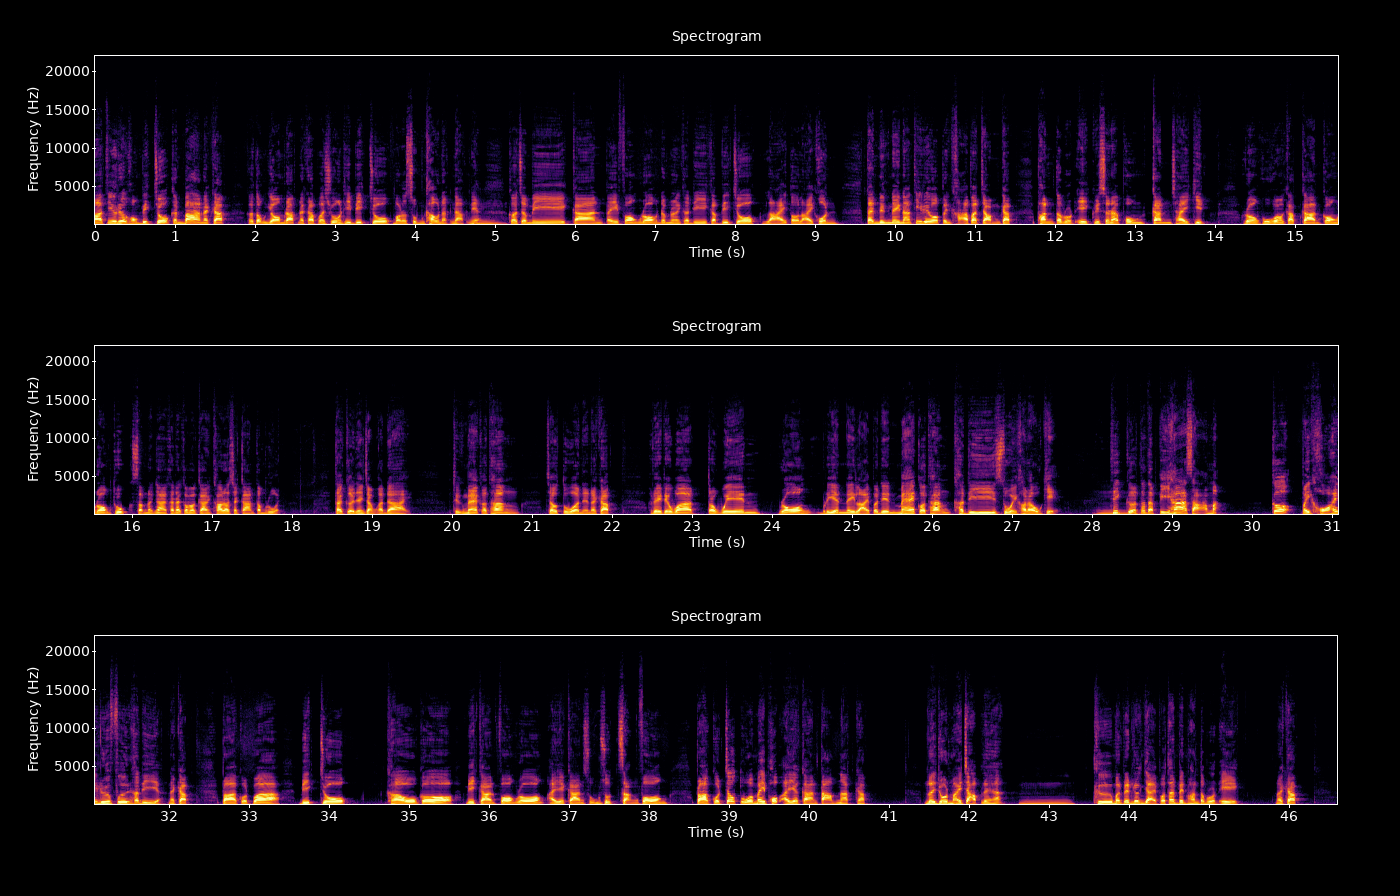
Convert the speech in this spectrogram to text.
มาที่เรื่องของบิ๊กโจ๊กกันบ้างนะครับ ก็ต้องยอมรับนะครับว่าช่วงที่บิ๊กโจ๊กมรสุมเข้าหนักๆเนี่ยก็จะมีการไปฟ้องร้องดำเนินคดีกับบิ๊กโจ๊กหลายต่อหลายคน แต่หนึ่งในนั้นที่เรียกว่าเป็นขาประจำครับ พันตำรวจเอกกฤษณพงศ์กันชัยกิจ รองผู้กำกับการกองร้องทุกข์สำนักงานคณะกรรมการข้าราชการตำรวจ ถ้าเกิดยังจำกันได้ ถึงแม้กระทั่งเจ้าตัวเนี่ยนะครับ เรียกได้ว่าตระเวนร้องเรียนในหลายประเด็นแม้กระทั่งคดีสวยคาราโอเกะที่เกิดตั้งแต่ปี 53อะ ก็ไปขอให้รื้อฟื้นคดีอะนะครับ ปรากฏว่าบิ๊กโจ๊กเขาก็มีการฟ้องร้องอายการสูงสุดสั่งฟ้อง ปรากฏเจ้าตัวไม่พบอายการตามนัดครับ เลยโดนหมายจับเลยฮะคือมันเป็นเรื่องใหญ่เพราะท่านเป็นพันตำรวจเอกนะครับ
